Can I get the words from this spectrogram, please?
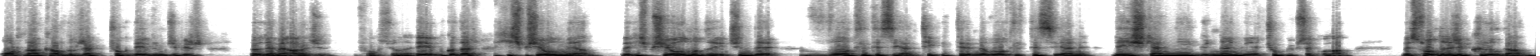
ortadan kaldıracak çok devrimci bir ödeme aracı fonksiyonu. E, bu kadar hiçbir şey olmayan ve hiçbir şey olmadığı için de volatilitesi yani teknik terimle volatilitesi yani değişkenliği günden güne çok yüksek olan ve son derece kırılgan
